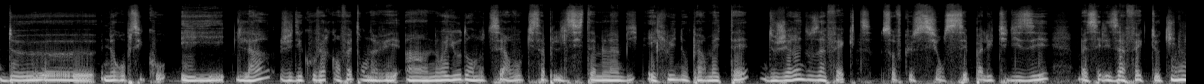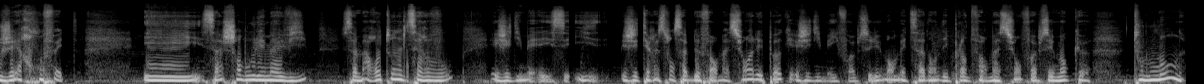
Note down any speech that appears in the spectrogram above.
de euh, neuropsycho. Et là, j'ai découvert qu'en fait, on avait un noyau dans notre cerveau qui s'appelait le système limbique et que lui nous permettait de gérer nos affects. Sauf que si on ne sait pas l'utiliser, bah, c'est les affects qui nous gèrent en fait. Et ça a chamboulé ma vie, ça m'a retourné le cerveau. Et j'ai dit, mais j'étais responsable de formation à l'époque, et j'ai dit, mais il faut absolument mettre ça dans des plans de formation, il faut absolument que tout le monde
